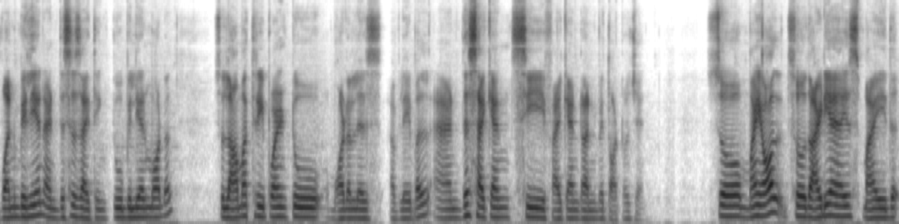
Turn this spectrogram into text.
1 billion and this is I think 2 billion model. So Llama 3.2 model is available and this I can see if I can run with AutoGen. So my all so the idea is my the,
